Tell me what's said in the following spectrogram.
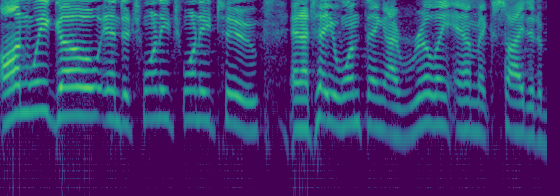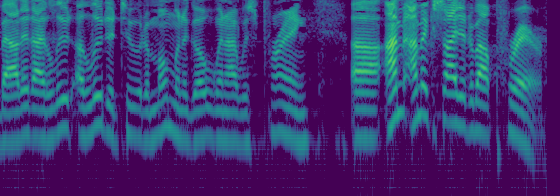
on we go into 2022. And I tell you one thing, I really am excited about it. I alluded to it a moment ago when I was praying. Uh, I'm, I'm excited about prayer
